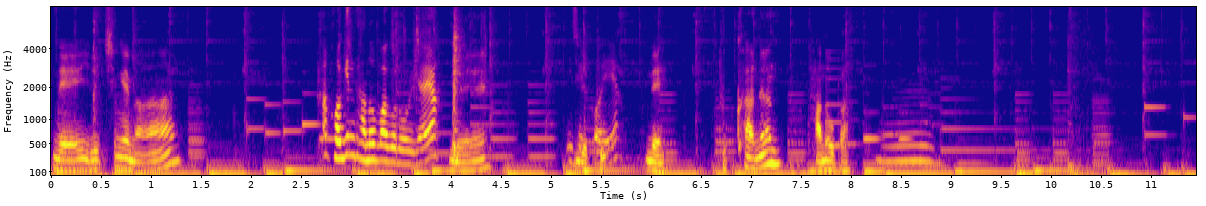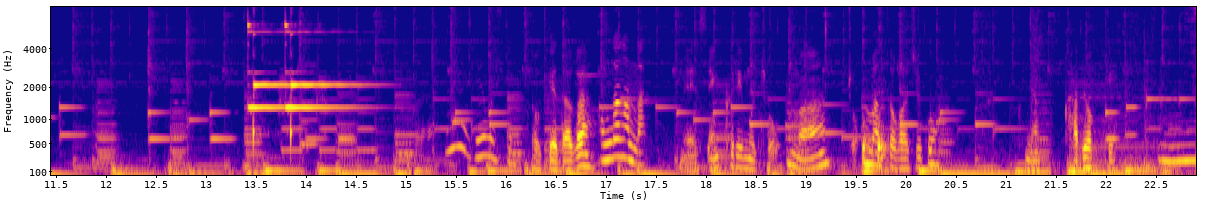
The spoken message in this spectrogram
네, 1층에만 아, 거긴 단호박으로 올려요? 네, 이제 예, 두- 거예요? 네, 두 칸은 단호박. 음. 음, 되게. 여기에다가 건강한 맛. 네, 생크림을 조금만 조금만 떠가지고 그냥 가볍게 음.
